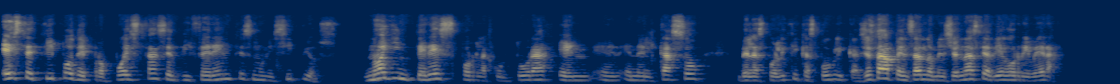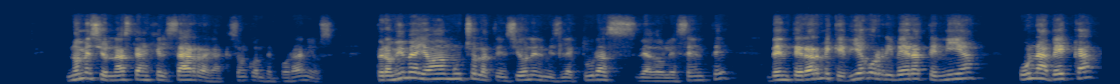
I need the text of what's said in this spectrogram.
este tipo de propuestas en diferentes municipios. No hay interés por la cultura en, en el caso de las políticas públicas. Yo estaba pensando, mencionaste a Diego Rivera, no mencionaste a Ángel Zárraga, que son contemporáneos, pero a mí me llamaba mucho la atención en mis lecturas de adolescente de enterarme que Diego Rivera tenía una beca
